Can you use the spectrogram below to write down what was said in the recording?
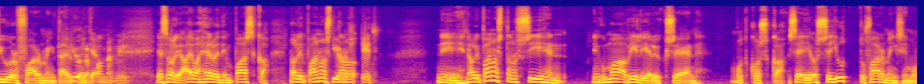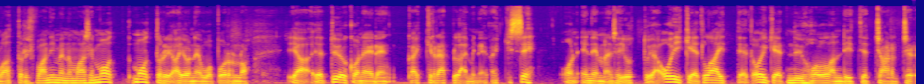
Pure Farming tai Pure mikä. Farming. Ja se oli aivan helvetin paska. Ne oli panostanut, niin, ne oli panostanut siihen niin kuin maanviljelykseen, mutta koska se ei ole se juttu Farming Simulatorissa, vaan nimenomaan se moot- moottoriajoneuvoporno ja, ja työkoneiden kaikki räplääminen ja kaikki se on enemmän se juttu. Ja oikeat laitteet, oikeat New Hollandit ja Charger,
